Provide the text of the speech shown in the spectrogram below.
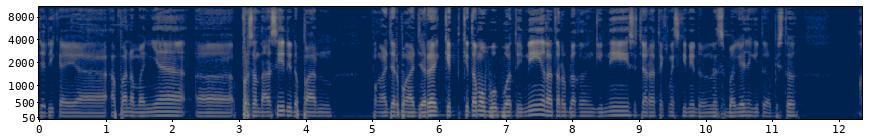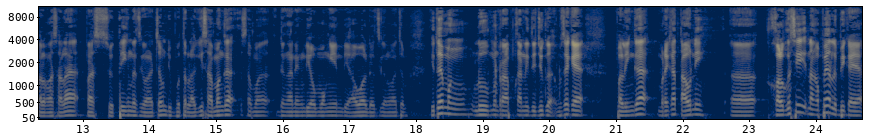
Jadi kayak apa namanya eh, presentasi di depan pengajar-pengajarnya kita, kita mau buat buat ini latar belakang gini secara teknis gini dan lain sebagainya gitu habis itu kalau nggak salah pas syuting dan segala macam diputar lagi sama nggak? Sama dengan yang diomongin di awal dan segala macam. Itu emang lu menerapkan itu juga. Maksudnya kayak paling nggak mereka tahu nih eh, kalau gue sih nangkepnya lebih kayak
